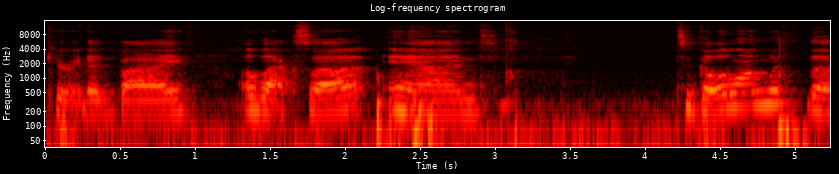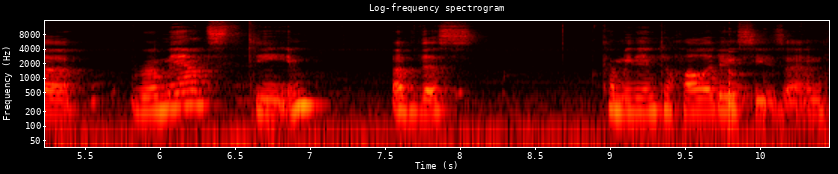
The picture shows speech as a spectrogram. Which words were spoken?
curated by Alexa, and to go along with the romance theme of this coming into holiday season.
